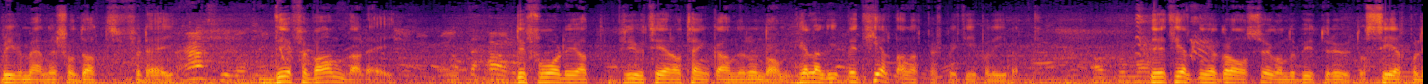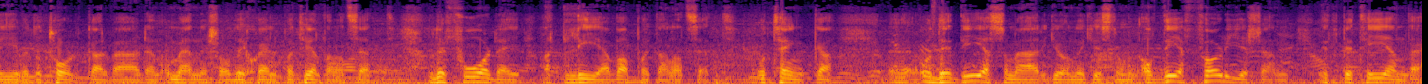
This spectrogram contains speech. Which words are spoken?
blivit människa och dött för dig. Det förvandlar dig. Det får dig att prioritera och tänka annorlunda om hela livet. ett helt annat perspektiv på livet. Det är ett helt nya glasögon du byter ut och ser på livet och tolkar världen och människan och dig själv på ett helt annat sätt. Och det får dig att leva på ett annat sätt och tänka. Eh, och det är det som är grunden i kristendomen. Av det följer sen ett beteende.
